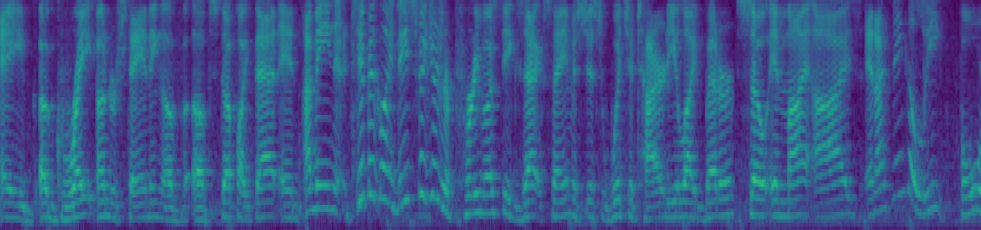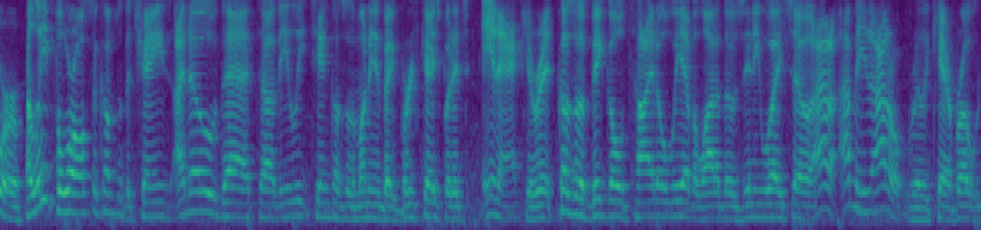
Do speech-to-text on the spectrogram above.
a, a great understanding of, of stuff like that. And I mean, typically these figures are pretty much the exact same. It's just which attire do you like better. So in my eyes, and I think Elite 4, Elite 4 also comes with the chains. I know that uh, the Elite 10 comes with the Money in the Bank briefcase, but it's inaccurate. Because of the big gold title, we have a lot of those anyway. So I, I mean, I don't really care, bro.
